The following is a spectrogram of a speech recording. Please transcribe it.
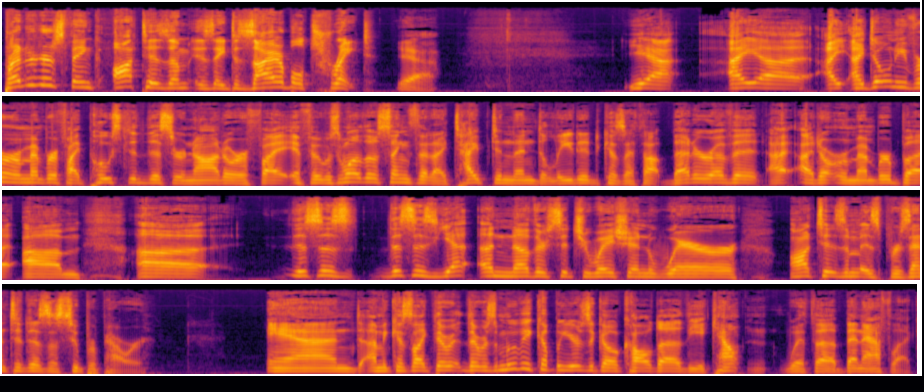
predators think autism is a desirable trait. Yeah. Yeah. I, uh, I I don't even remember if I posted this or not, or if I if it was one of those things that I typed and then deleted because I thought better of it. I, I don't remember, but um, uh, this is this is yet another situation where autism is presented as a superpower. And I mean, because like there there was a movie a couple years ago called uh, The Accountant with uh, Ben Affleck.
